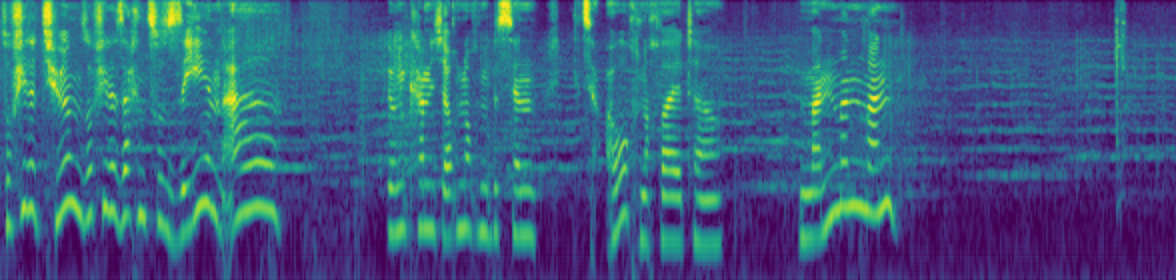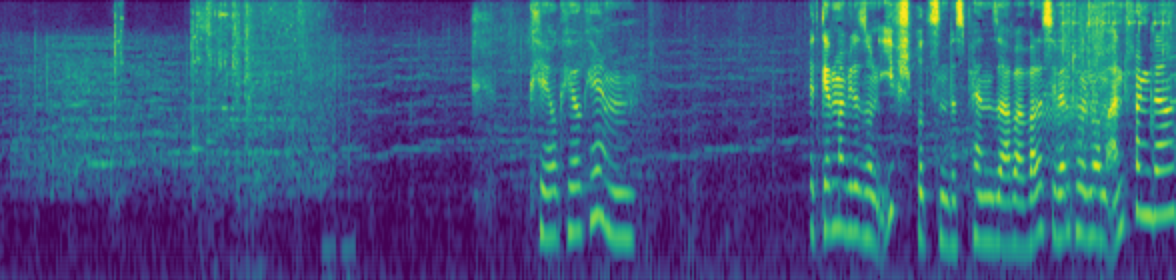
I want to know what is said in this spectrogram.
So viele Türen, so viele Sachen zu sehen. Ah. Hier unten kann ich auch noch ein bisschen... Geht's ja auch noch weiter. Mann, Mann, Mann. Okay, okay, okay. Ich hätte gerne mal wieder so ein Eve-Spritzen-Dispenser, aber war das eventuell nur am Anfang da?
